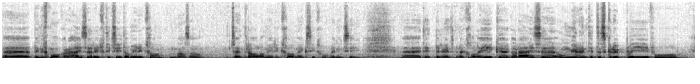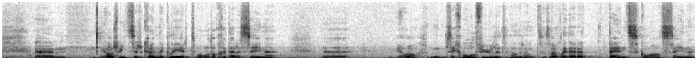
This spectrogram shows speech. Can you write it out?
äh, bin ich mal reisen Richtung Südamerika, also Zentralamerika, Mexiko bin ich. Äh, dort bin ich mit einem Kollegen reisen und wir haben dort ein Grüppli von ähm, ja, Schweizer kennengelernt, die doch in dieser Szene äh, ja, sich wohlfühlen, oder? Und so ein bisschen in dieser Dance-Squad-Szene.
